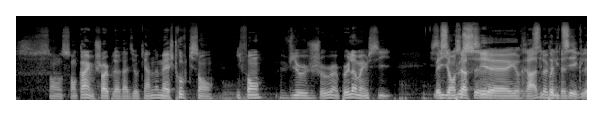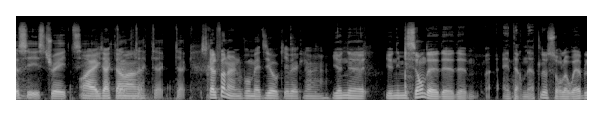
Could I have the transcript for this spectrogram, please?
sont, sont quand même sharp, le Radio Cannes. là. Mais je trouve qu'ils sont. Ils font vieux jeu un peu, là, même si. Ben, S'ils c'est ont plus, sorti euh, euh, RAD, C'est là, politique, là, c'est straight. Ouais, exactement. Tac, tac, tac, tac. Ce serait le fun un nouveau média au Québec. Là. Il y a une, il y a une émission de, de- de Internet là, sur le web,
